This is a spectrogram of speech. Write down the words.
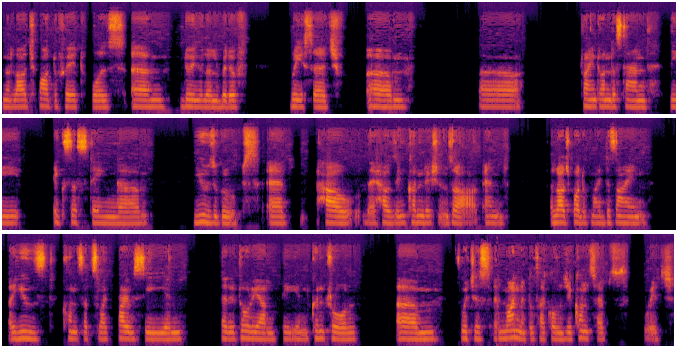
And a large part of it was um, doing a little bit of research, um, uh, trying to understand the existing um, user groups and how their housing conditions are. And a large part of my design I used concepts like privacy and territoriality and control, um, which is environmental psychology concepts, which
